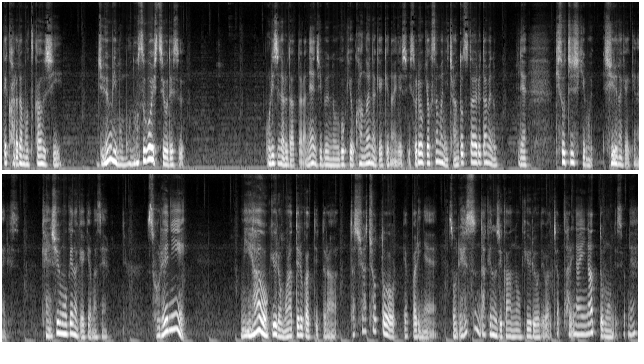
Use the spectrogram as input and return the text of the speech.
で体も使うし準備もものすごい必要です。オリジナルだったらね自分の動きを考えなきゃいけないですしそれをお客様にちゃんと伝えるためのね基礎知識も仕入れなきゃいけないです研修も受けなきゃいけませんそれに見合うお給料もらってるかって言ったら私はちょっとやっぱりねそのレッスンだけの時間のお給料ではちょっと足りないなって思うんですよね。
